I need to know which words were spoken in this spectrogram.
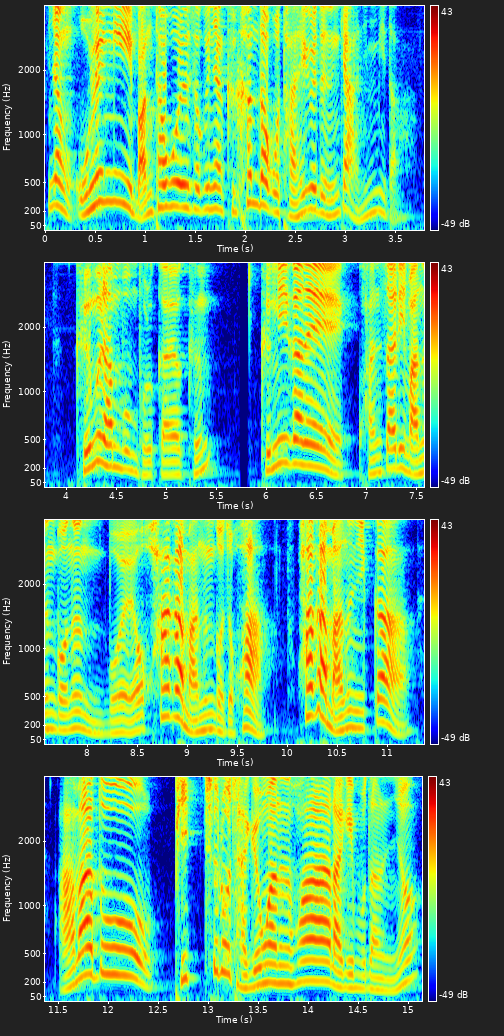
그냥 오행이 많다고 해서 그냥 극한다고 다 해결되는 게 아닙니다. 금을 한번 볼까요? 금? 금일간에 관살이 많은 거는 뭐예요? 화가 많은 거죠, 화. 화가 많으니까 아마도 빛으로 작용하는 화라기보다는요,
